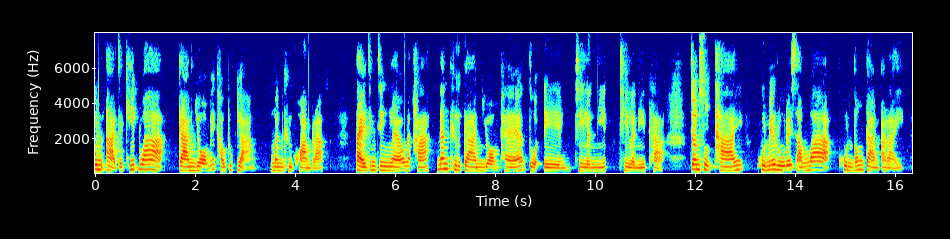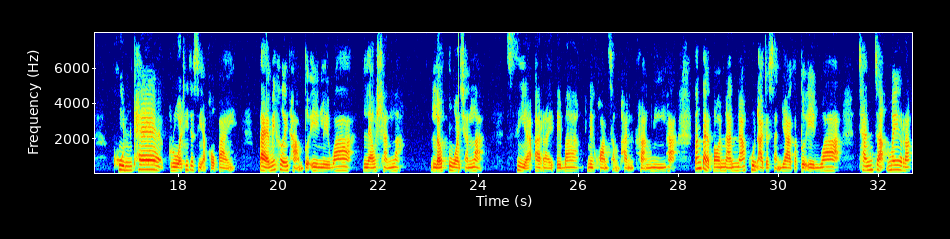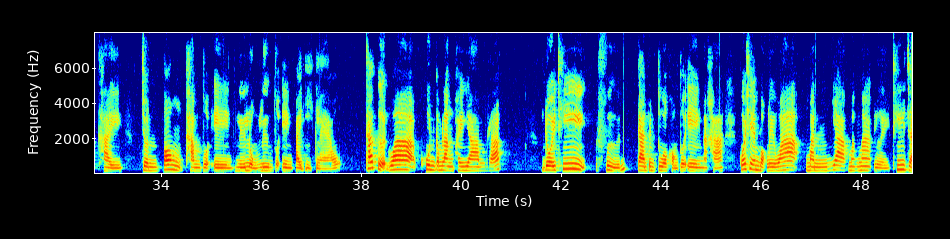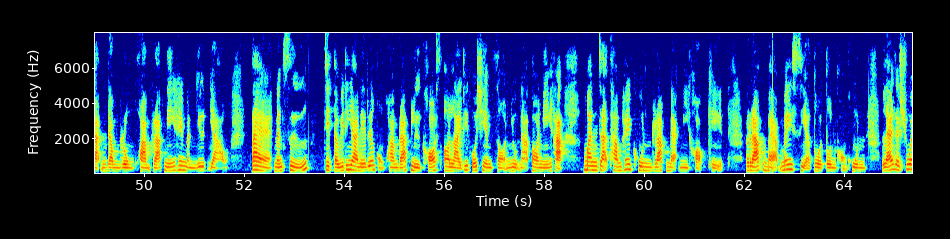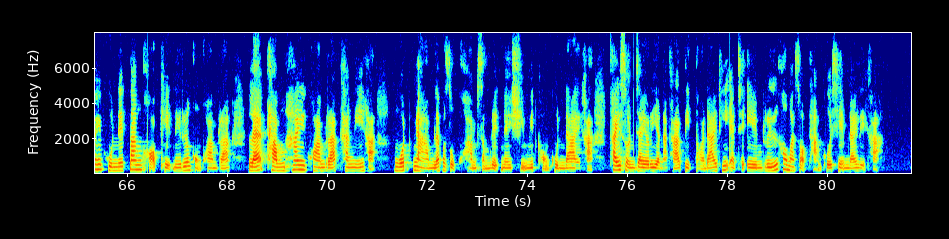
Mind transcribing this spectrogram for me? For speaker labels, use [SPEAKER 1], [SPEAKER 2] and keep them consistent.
[SPEAKER 1] คุณอาจจะคิดว่าการยอมให้เขาทุกอย่างมันคือความรัก แต่จริงๆแล้วนะคะ นั่นคือการยอมแพ้ตัวเอง ทีละนิด ทีละนิดค่ะ จนสุดท้าย คุณไม่รู้ด้วยซ้ำว่า คุณต้องการอะไร คุณแค่กลัวที่จะเสียเขาไป แต่ไม่เคยถามตัวเองเลยว่า แล้วฉันล่ะ แล้วตัวฉันล่ะ เสียอะไรไปบ้างในความสัมพันธ์ครั้งนี้ค่ะ ตั้งแต่ตอนนั้นนะคุณอาจจะสัญญากับตัวเองว่า ฉันจะไม่รักใครจนต้องทำตัวเองหรือหลงลืมตัวเองไปอีกแล้ว ถ้าเกิดว่าคุณกำลังพยายามรัก โดยที่ฝืนการเป็นตัวของตัวเองนะคะโกเชมบอกเลยว่ามันยากมากๆเลย ที่จะดำรงความรักนี้ให้มันยืดยาว แต่หนังสือ จิตวิทยาในเรื่องของความรักหรือคอร์สออนไลน์ที่โคชเชมสอนอยู่ณตอนนี้ค่ะ มันจะทำให้คุณรักแบบมีขอบเขต รักแบบไม่เสียตัวตนของคุณ และจะช่วยให้คุณได้ตั้งขอบเขตในเรื่องของความรัก และทำให้ความรักครั้งนี้ค่ะงดงามและประสบความสำเร็จในชีวิตของคุณได้ค่ะ ใครสนใจเรียนนะคะ ติดต่อได้ที่แอดเชมหรือเข้ามาสอบถามโคชเชมได้เลยค่ะ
